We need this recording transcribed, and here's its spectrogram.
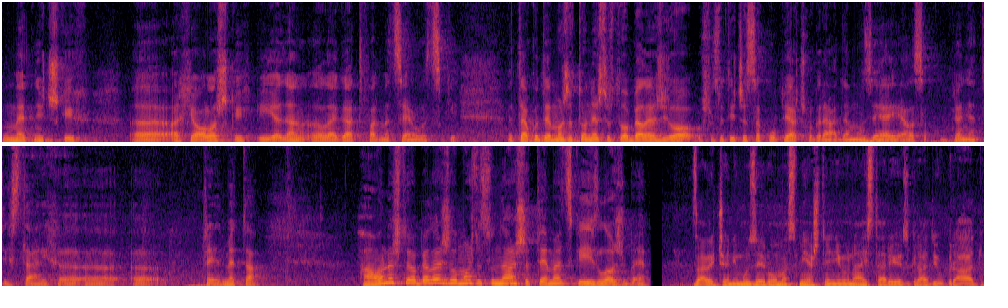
umetničkih, eh, arheoloških i jedan legat farmaceutski. E, tako da je možda to nešto što obeležilo što se tiče sakupljačkog rada muzeja, jel, sakupljanja tih starih e, e, predmeta. A ono što je obeležilo možda su naše tematske izložbe. Zavičani muzej Ruma smješten je u najstarijoj zgradi u gradu,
